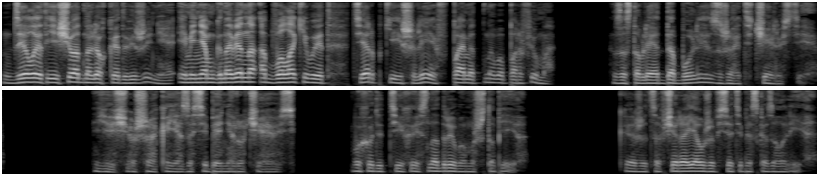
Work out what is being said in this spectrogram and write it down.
Делает еще одно легкое движение, и меня мгновенно обволакивает терпкий шлейф памятного парфюма, заставляет до боли сжать челюсти. Еще шаг, и я за себя не ручаюсь. Выходит тихо и с надрывом, чтоб ее. Кажется, вчера я уже все тебе сказал, Лия.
